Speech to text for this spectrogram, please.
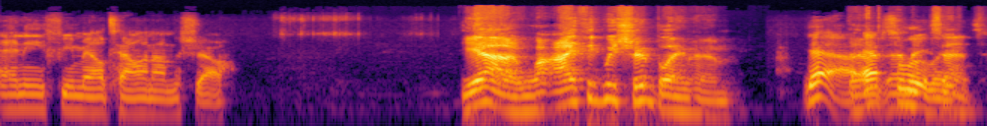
any female talent on the show. Yeah, well, I think we should blame him. Yeah, that, absolutely. That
